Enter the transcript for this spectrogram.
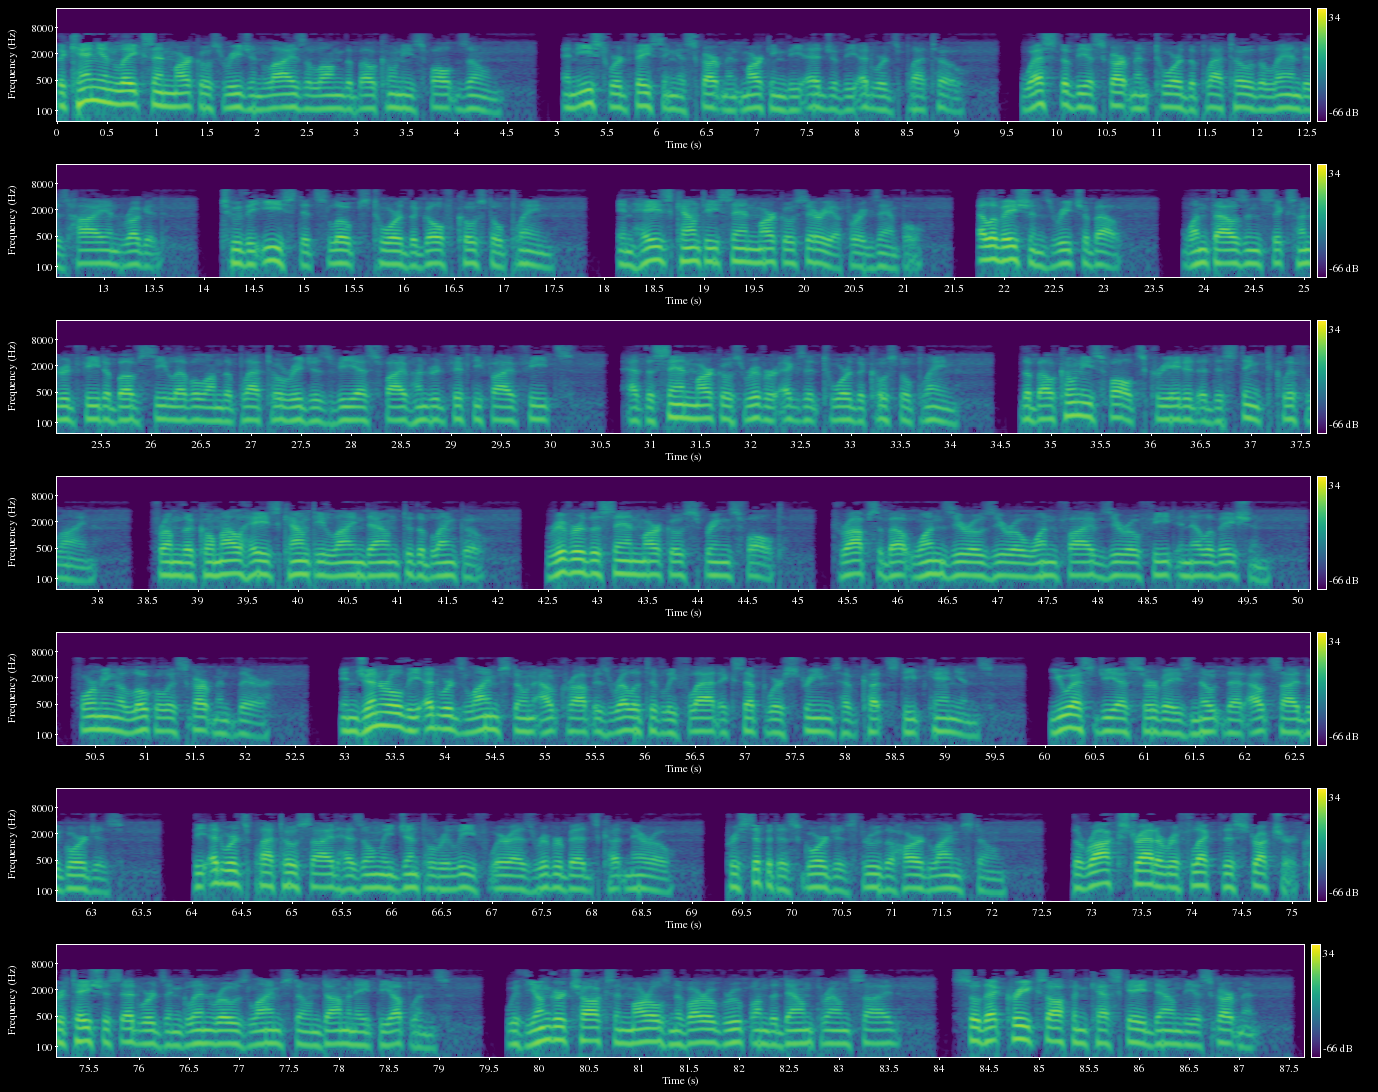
The Canyon Lake San Marcos region lies along the Balcones Fault Zone, an eastward-facing escarpment marking the edge of the Edwards Plateau. West of the escarpment toward the plateau the land is high and rugged. To the east it slopes toward the Gulf coastal plain. In Hays County, San Marcos area, for example, elevations reach about 1,600 feet above sea level on the plateau ridges vs 555 feet at the San Marcos River exit toward the coastal plain. The Balcones faults created a distinct cliff line. From the Comal Hays County line down to the Blanco River the San Marcos Springs Fault drops about 100,150 feet in elevation, forming a local escarpment there. In general, the Edwards limestone outcrop is relatively flat except where streams have cut steep canyons. USGS surveys note that outside the gorges, the Edwards Plateau side has only gentle relief, whereas riverbeds cut narrow, precipitous gorges through the hard limestone. The rock strata reflect this structure. Cretaceous Edwards and Glen Rose limestone dominate the uplands with younger chalks and marls Navarro group on the downthrown side, so that creeks often cascade down the escarpment.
